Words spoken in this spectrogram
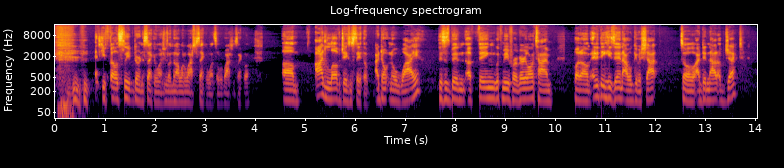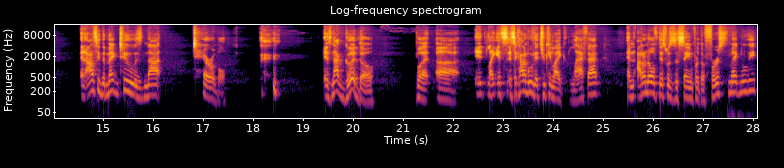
and she fell asleep during the second one. She was like, "No, I want to watch the second one," so we're watching the second one. Um, I love Jason Statham. I don't know why. This has been a thing with me for a very long time, but um, anything he's in, I will give a shot. So I did not object. And honestly, the Meg 2 is not terrible. it's not good though, but uh it like it's it's a kind of movie that you can like laugh at. And I don't know if this was the same for the first Meg movie,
